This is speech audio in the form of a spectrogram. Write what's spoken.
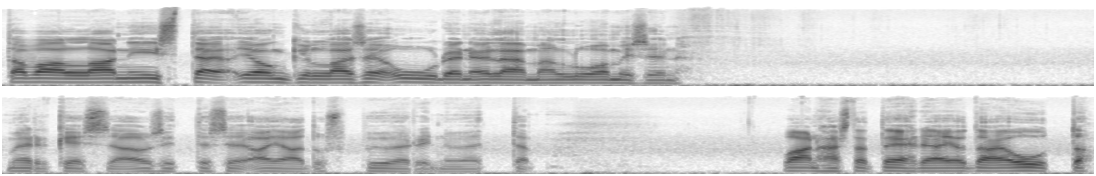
tavallaan niistä jonkinlaisen uuden elämän luomisen merkeissä on sitten se ajatus pyörinyt, että vanhasta tehdään jotain uutta.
